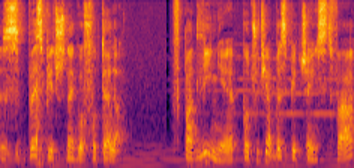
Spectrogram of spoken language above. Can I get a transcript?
z bezpiecznego fotela. W Padlinie poczucia bezpieczeństwa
